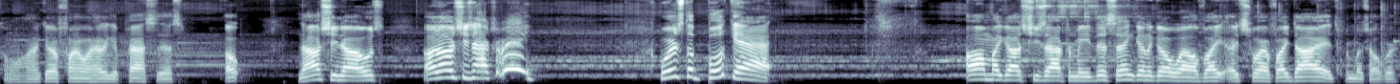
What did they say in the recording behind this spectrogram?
Come on, I gotta find out how to get past this. Oh. Now she knows. Oh no, she's after me! Where's the book at? Oh my god, she's after me. This ain't gonna go well. If I, I swear, if I die, it's pretty much over.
